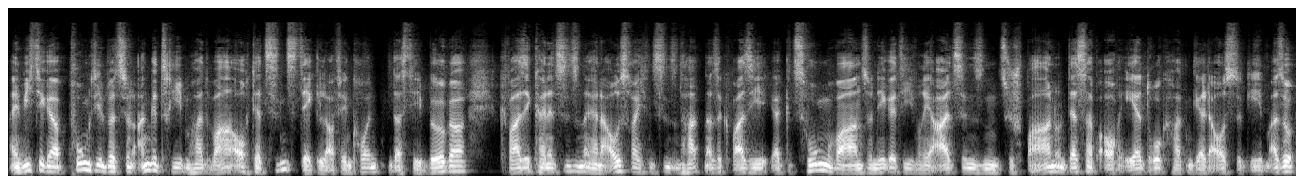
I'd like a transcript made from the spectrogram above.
ein wichtiger Punkt, die Inflation angetrieben hat, war auch der Zinsdeckel auf den Konten, dass die Bürger quasi keine Zinsen, keine ausreichenden Zinsen hatten, also quasi gezwungen waren, so negativen Realzinsen zu sparen und deshalb auch eher Druck hatten, Geld auszugeben. Also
